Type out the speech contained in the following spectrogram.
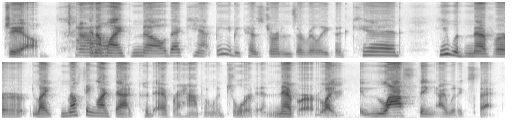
jail. And I'm uh-huh. like, no, that can't be because Jordan's a really good kid he would never like nothing like that could ever happen with Jordan. Never. Mm-hmm. Like last thing I would expect.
